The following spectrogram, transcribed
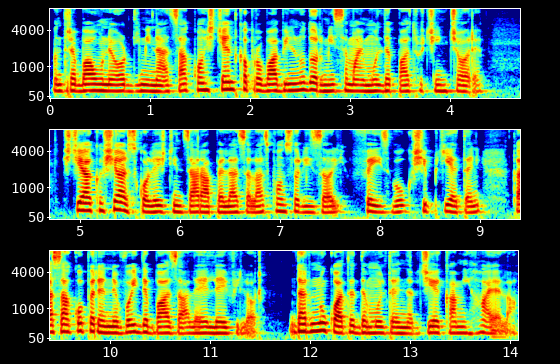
întreba uneori dimineața, conștient că probabil nu dormise mai mult de 4-5 ore. Știa că și alți colegi din țară apelează la sponsorizări, Facebook și prieteni ca să acopere nevoi de bază ale elevilor, dar nu cu atât de multă energie ca Mihaela.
